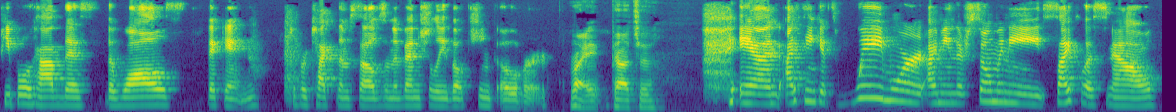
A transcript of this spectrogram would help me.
people who have this the walls thicken to protect themselves and eventually they'll kink over Right. Gotcha. and I think it's way more. I mean, there's so many cyclists now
